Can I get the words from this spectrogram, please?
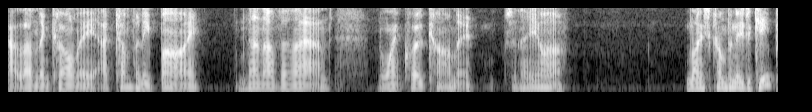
at London Colney, accompanied by none other than Nwankwo Kanu. So there you are. nice company to keep.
